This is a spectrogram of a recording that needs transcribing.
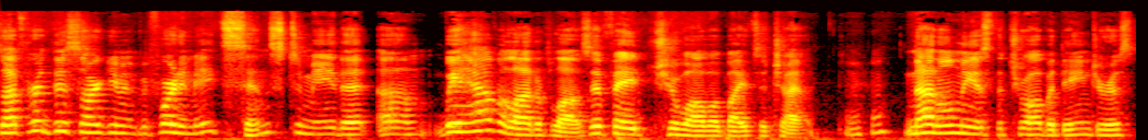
So I've heard this argument before, and it made sense to me that um, we have a lot of laws. If a chihuahua bites a child, Mm-hmm. not only is the chihuahua dangerous,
